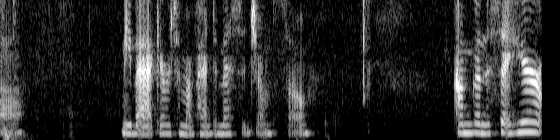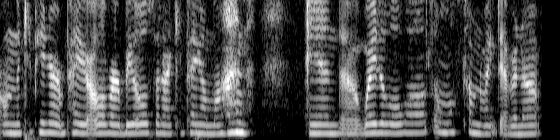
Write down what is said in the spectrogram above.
uh, me back every time I've had to message them, so... I'm going to sit here on the computer and pay all of our bills that I can pay online and uh, wait a little while. It's almost time to wake Devin up.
